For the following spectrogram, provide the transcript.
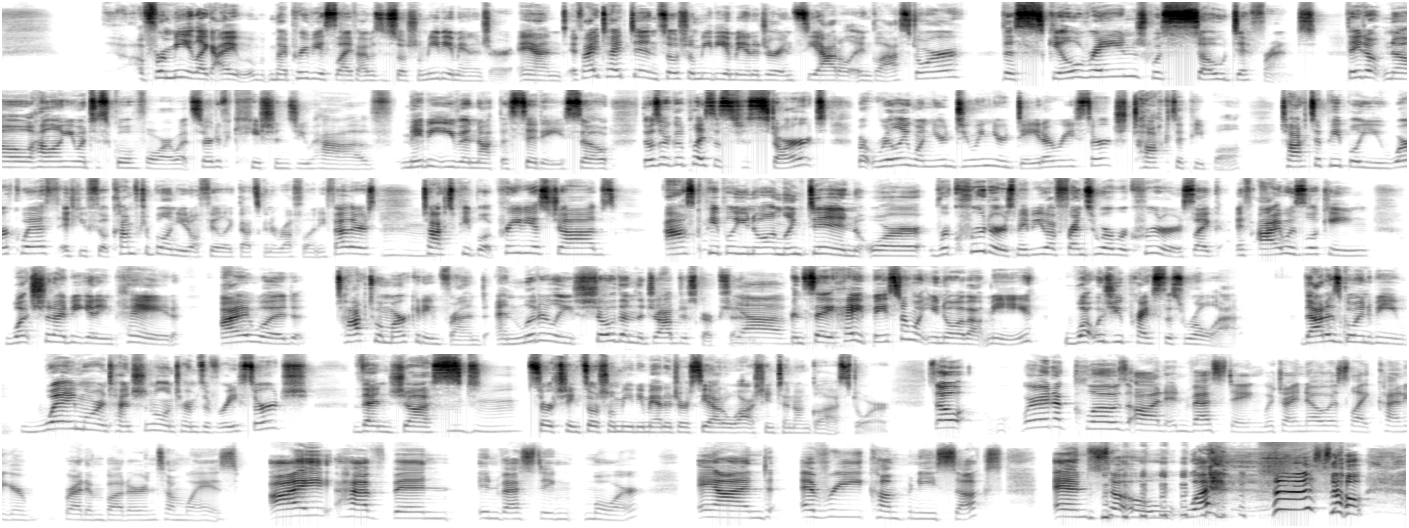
for me, like I, my previous life, I was a social media manager. And if I typed in social media manager in Seattle in Glassdoor, the skill range was so different. They don't know how long you went to school for, what certifications you have, maybe even not the city. So those are good places to start. But really, when you're doing your data research, talk to people. Talk to people you work with if you feel comfortable and you don't feel like that's going to ruffle any feathers. mhm. Talk to people at previous jobs. Ask people you know on LinkedIn or recruiters. Maybe you have friends who are recruiters. Like, if I was looking, what should I be getting paid? I would talk to a marketing friend and literally show them the job description Yeah. and say, hey, based on what you know about me, what would you price this role at? That is going to be way more intentional in terms of research than just Mhm. searching social media manager Seattle, Washington on Glassdoor. So we're gonna close on investing, which I know is like kind of your bread and butter in some ways. I have been investing more, and every company sucks. And so what? so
